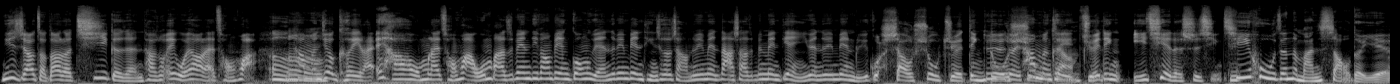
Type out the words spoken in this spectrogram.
你只要找到了七个人，他说：“哎，我要来从化。嗯。”他们就可以来。哎，好好，我们来从化，我们把这边地方变公园，那边变停车场，那边变大厦，这边变电影院，那边变旅馆，少数。决定多数，对对，他们可以决定一切的事情，七户真的蛮少的耶。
